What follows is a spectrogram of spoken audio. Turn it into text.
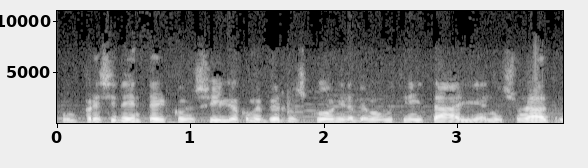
un presidente del Consiglio come Berlusconi l'abbiamo avuto in Italia, nessun altro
